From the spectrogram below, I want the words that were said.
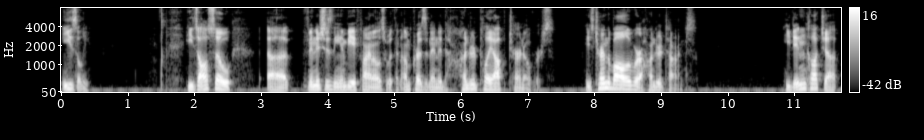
Easily. He's also uh, finishes the NBA Finals with an unprecedented 100 playoff turnovers. He's turned the ball over 100 times. He didn't clutch up.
